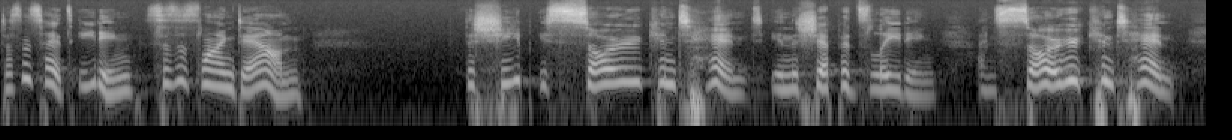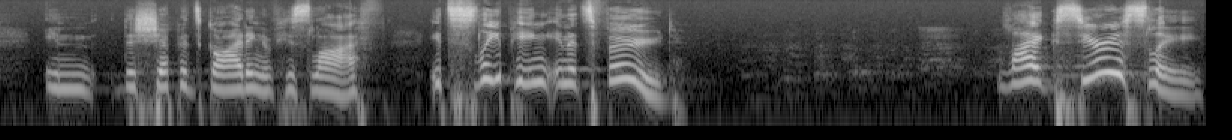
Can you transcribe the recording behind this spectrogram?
Doesn't say it's eating, it says it's lying down. The sheep is so content in the shepherd's leading and so content in the shepherd's guiding of his life, it's sleeping in its food. like, seriously,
